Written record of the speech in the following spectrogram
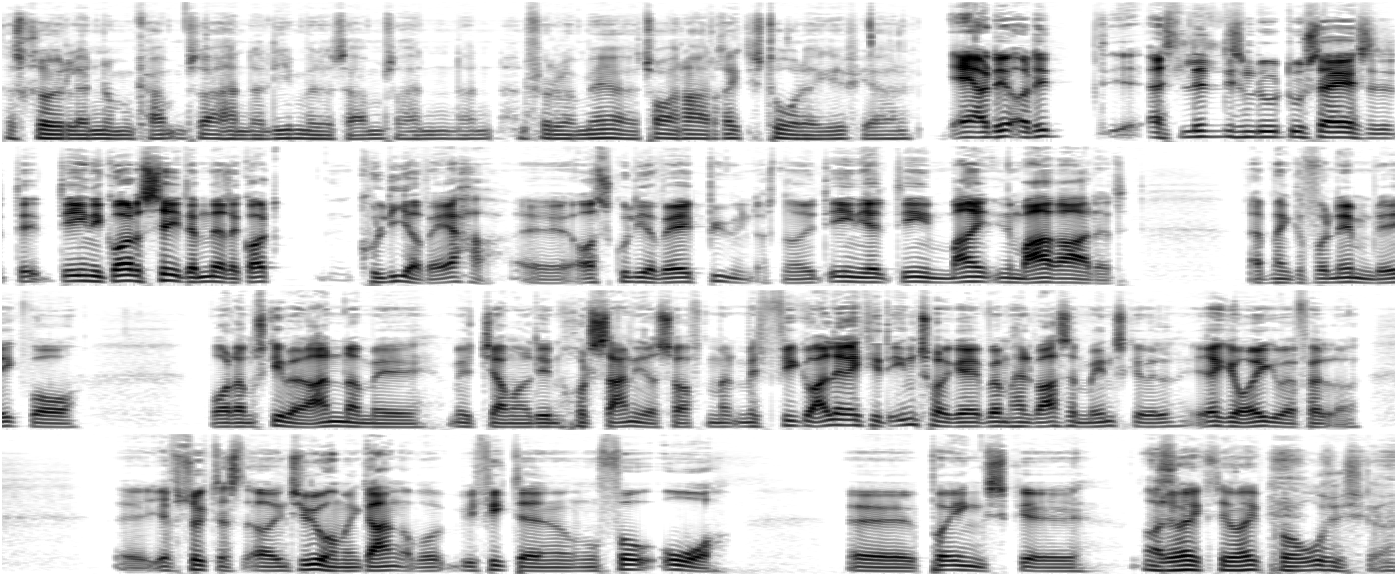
der skriver et eller andet om en kamp, så er han der lige med det samme, så han, han, han følger med, og jeg tror, han har et rigtig stort AGF-hjerte. Ja, og det, og det altså lidt ligesom du, du sagde, altså, det, det, er egentlig godt at se dem der, der godt kunne lide at være her, øh, også kunne lide at være i byen og sådan noget. Det er egentlig, det er meget, egentlig meget rart, at, at man kan fornemme det, ikke? Hvor, hvor der måske var andre med, med Jamaldin Hotsani og så. Man, man fik jo aldrig rigtig et indtryk af, hvem han var som menneske, vel? Jeg gjorde ikke i hvert fald. Og, øh, jeg forsøgte at, interviewe ham en gang, og hvor vi fik der nogle få ord øh, på engelsk. Øh, og det var ikke, det var ikke på russisk, ja.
